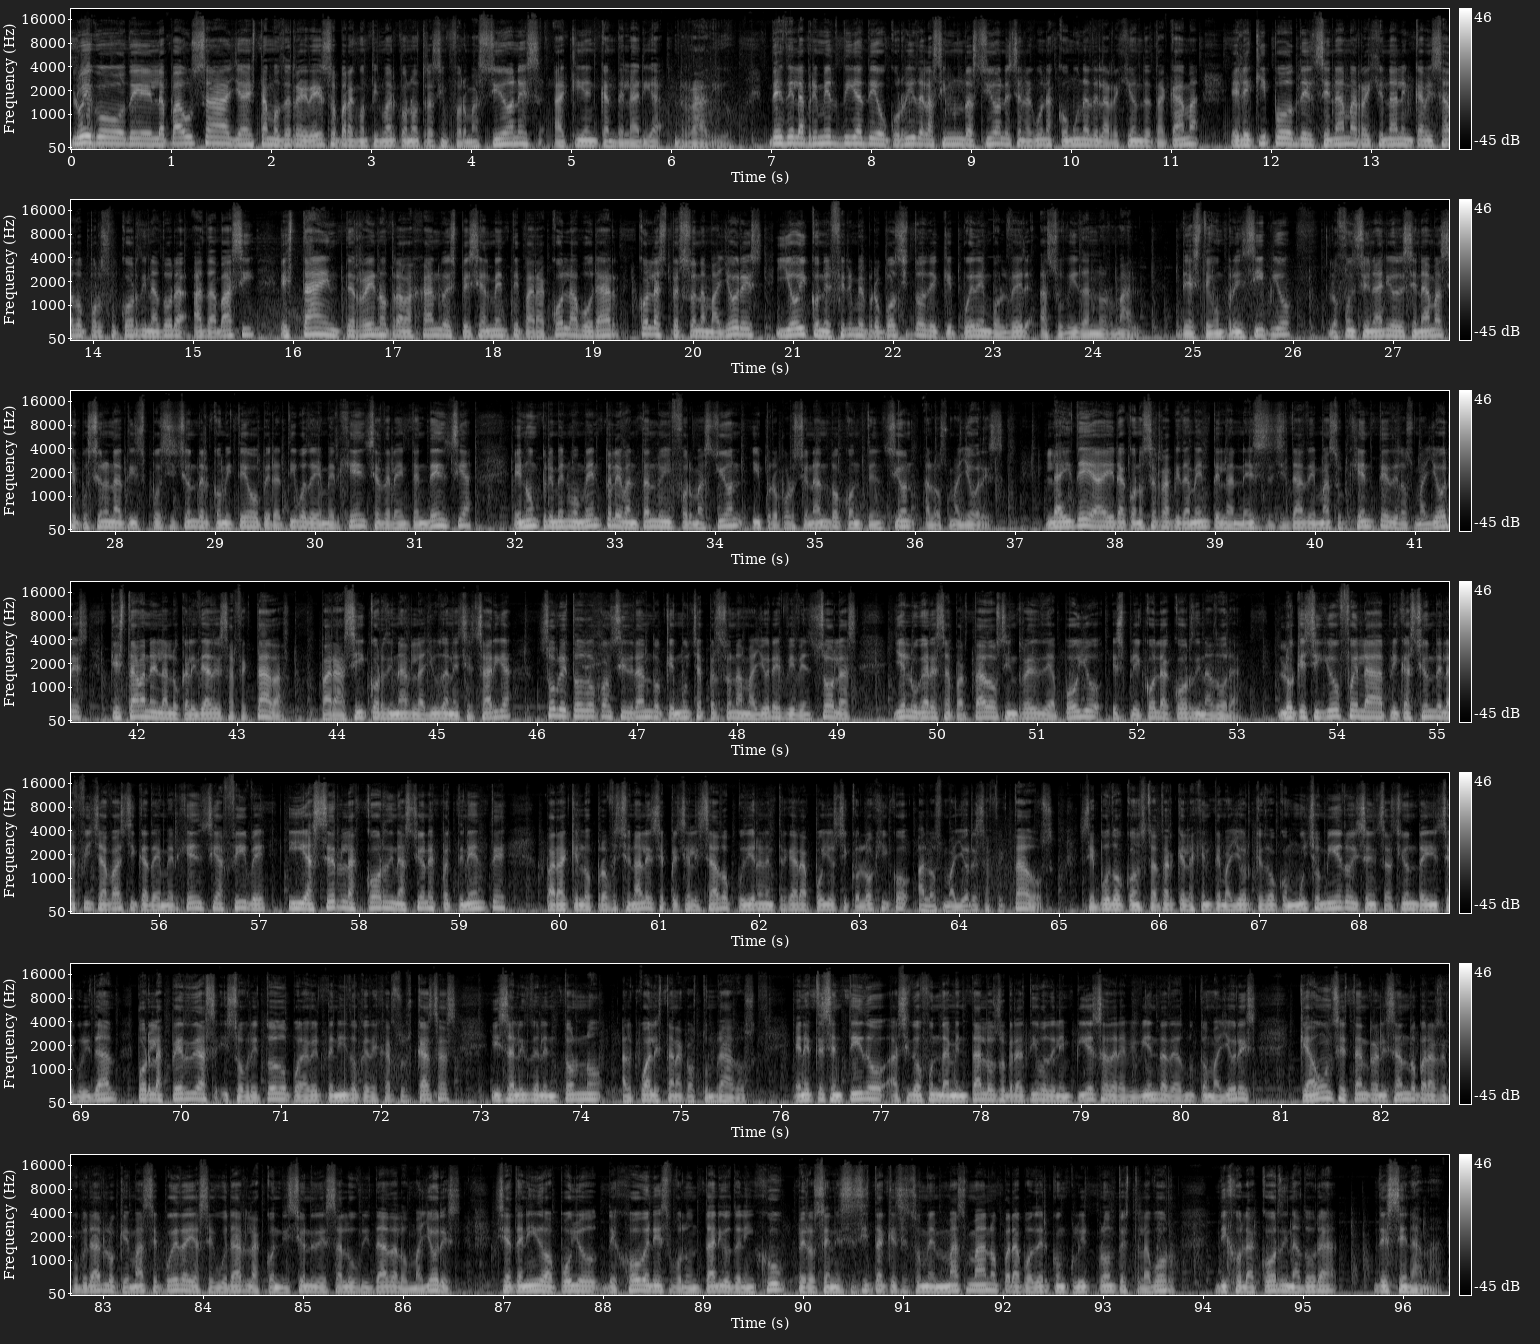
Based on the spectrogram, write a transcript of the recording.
Luego de la pausa ya estamos de regreso para continuar con otras informaciones aquí en Candelaria Radio. Desde el primer día de ocurridas las inundaciones en algunas comunas de la región de Atacama, el equipo del Senama regional encabezado por su coordinadora Adabasi está en terreno trabajando especialmente para colaborar con las personas mayores y hoy con el firme propósito de que pueden volver a su vida normal. Desde un principio, los funcionarios de Senama se pusieron a disposición del Comité Operativo de Emergencia de la Intendencia, en un primer momento levantando información y proporcionando contención a los mayores. La idea era conocer rápidamente la necesidad más urgente de los mayores que estaban en las localidades afectadas, para así coordinar la ayuda necesaria, sobre todo considerando que muchas personas mayores viven solas y en lugares apartados sin redes de apoyo, explicó la coordinadora. Lo que siguió fue la aplicación de la ficha básica de emergencia FIBE y hacer las coordinaciones pertinentes para que los profesionales especializados pudieran entregar apoyo psicológico a los mayores afectados. Se pudo constatar que la gente mayor quedó con mucho miedo y sensación de inseguridad por las pérdidas y sobre todo por haber tenido que dejar sus casas y salir del entorno al cual están acostumbrados. En este sentido, ha sido fundamental los operativos de limpieza de la vivienda de adultos mayores que aún se están realizando para recuperar lo que más se pueda y asegurar las condiciones de salubridad a los mayores. Se ha tenido apoyo de jóvenes voluntarios del INJUB, pero se necesita que se sumen más manos para poder concluir pronto esta labor, dijo la coordinadora de Senama.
